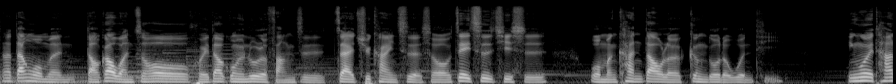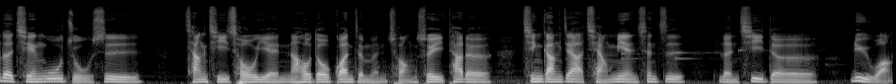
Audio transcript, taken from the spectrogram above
那当我们祷告完之后，回到公园路的房子再去看一次的时候，这次其实。我们看到了更多的问题，因为他的前屋主是长期抽烟，然后都关着门窗，所以他的轻钢架墙面，甚至冷气的滤网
